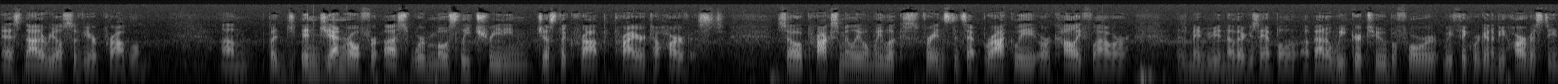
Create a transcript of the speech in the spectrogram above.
and it's not a real severe problem. Um, but in general, for us, we're mostly treating just the crop prior to harvest. So approximately when we look, for instance, at broccoli or cauliflower, as maybe another example, about a week or two before we think we're going to be harvesting,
